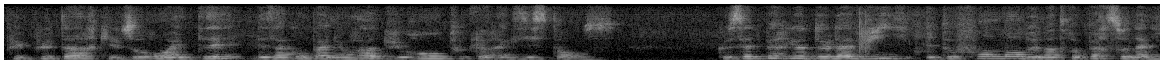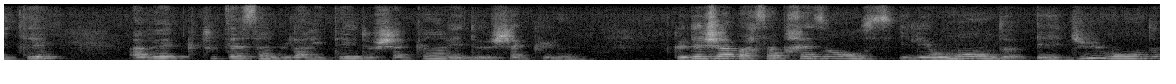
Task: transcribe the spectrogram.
puis plus tard qu'ils auront été, les accompagnera durant toute leur existence. Que cette période de la vie est au fondement de notre personnalité, avec toute la singularité de chacun et de chacune. Que déjà par sa présence, il est au monde et du monde,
